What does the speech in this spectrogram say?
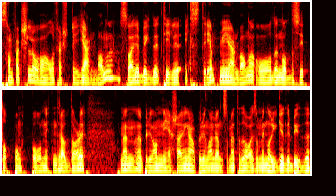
samferdsel, og aller først jernbane. Sverige bygde tidligere ekstremt mye jernbane, og det nådde sitt toppunkt på 1930-tallet. Men uh, pga. nedskjæringer, pga. lønnsomhet Det var jo som i Norge, de bygde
